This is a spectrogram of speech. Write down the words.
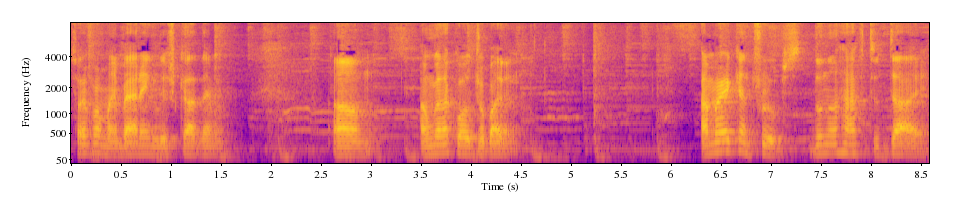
sorry for my bad English. Goddamn. Um, I'm gonna quote Joe Biden. American troops do not have to die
